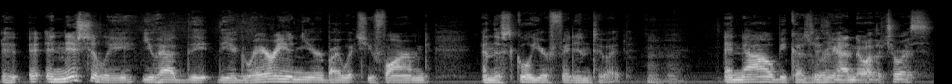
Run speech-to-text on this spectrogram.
initially you had the the agrarian year by which you farmed and the school year fit into it. Mm-hmm. And now because because we're you in- had no other choice?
